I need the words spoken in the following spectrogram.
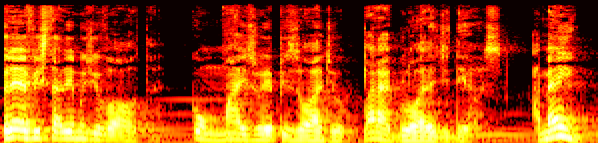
Breve estaremos de volta com mais um episódio para a glória de Deus. Amém?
